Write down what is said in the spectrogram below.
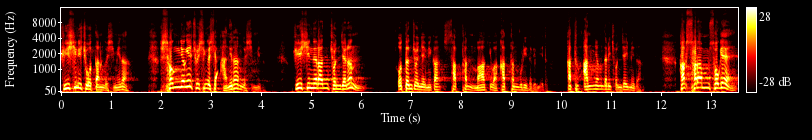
귀신이 주었다는 것입니다. 성령이 주신 것이 아니라는 것입니다. 귀신이라는 존재는 어떤 존재입니까? 사탄, 마귀와 같은 무리들입니다. 같은 악령들의 존재입니다. 각 사람 속에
